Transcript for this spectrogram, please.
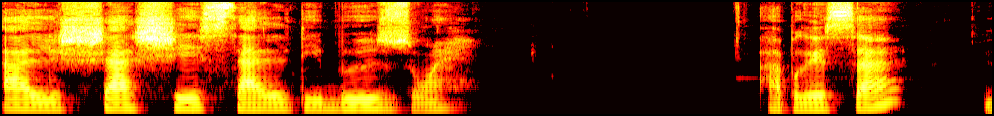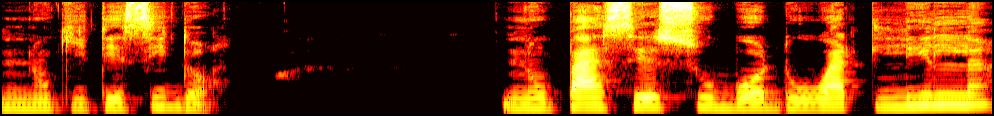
al chache sal te bezwen. Apre sa, nou kite Sidon. Nou pase sou bo droit l'île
